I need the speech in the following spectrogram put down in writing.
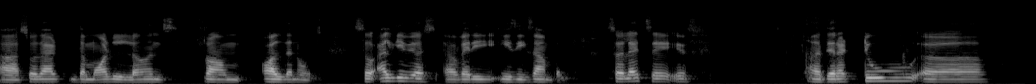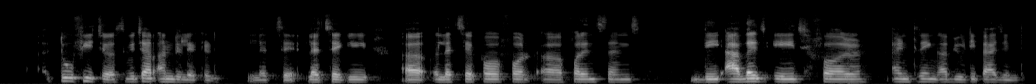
uh, so that the model learns from all the nodes so i'll give you a, a very easy example. So let's say if uh, there are two uh, two features which are unrelated. Let's say let's say uh, let's say for for uh, for instance the average age for entering a beauty pageant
